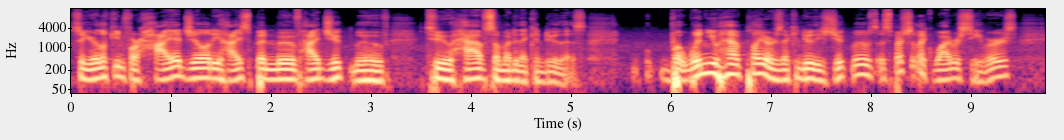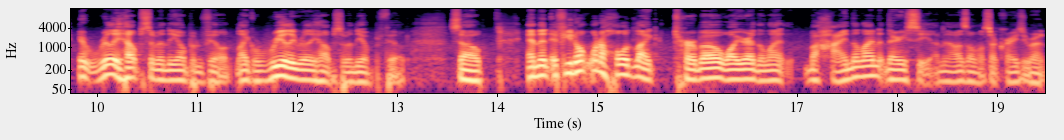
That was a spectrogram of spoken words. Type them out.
so you're looking for high agility, high spin move, high juke move to have somebody that can do this. But when you have players that can do these juke moves, especially like wide receivers, it really helps them in the open field. Like really, really helps them in the open field. So, and then if you don't want to hold like turbo while you're in the line behind the line, there you see. I mean, that was almost a crazy run.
